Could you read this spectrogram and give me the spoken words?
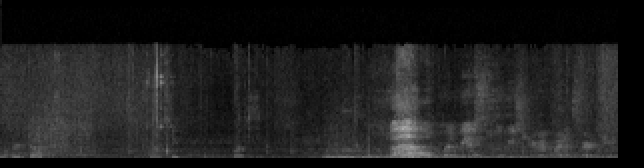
Mother duck. Oh, see? Worth. Oh! Would be a Scooby stream if I just started eating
